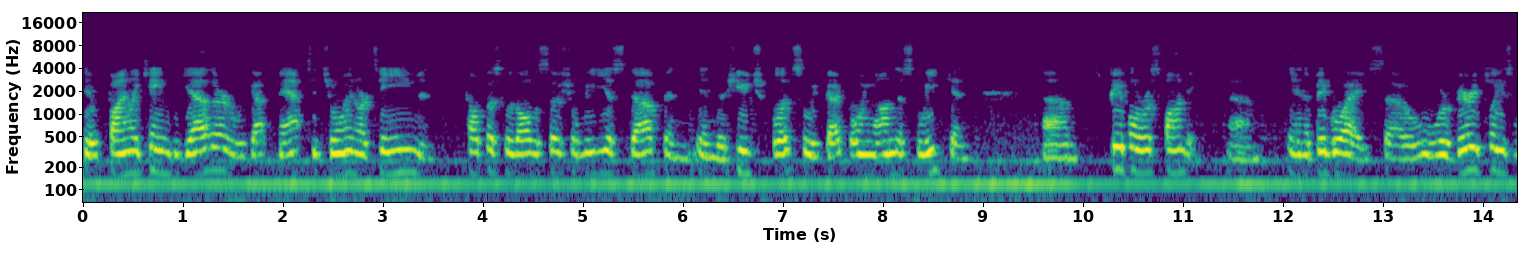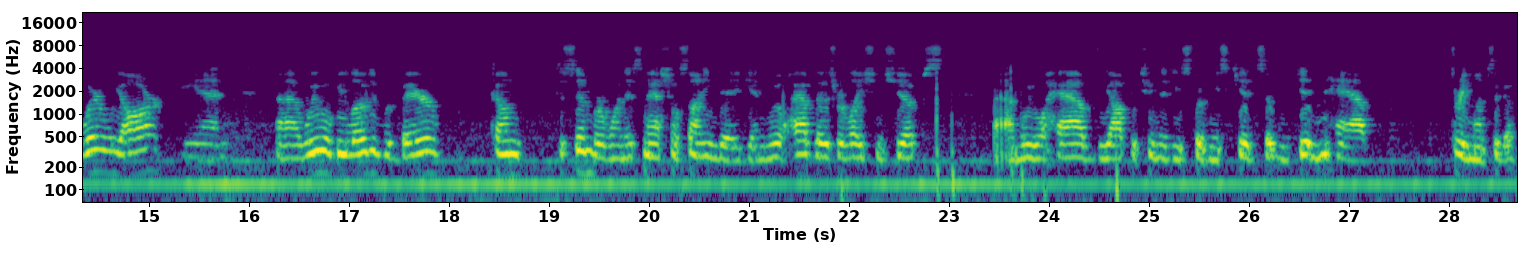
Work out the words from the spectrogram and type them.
it, finally came together. We got Matt to join our team and help us with all the social media stuff and, and the huge splits we've got going on this week. And um, people are responding um, in a big way. So we're very pleased where we are, and uh, we will be loaded with bear come December when it's National Signing Day again. We'll have those relationships. And we will have the opportunities for these kids that we didn't have three months ago.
